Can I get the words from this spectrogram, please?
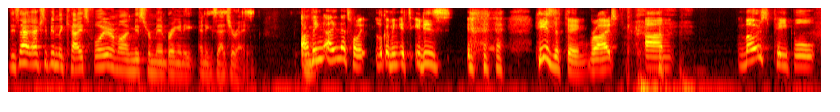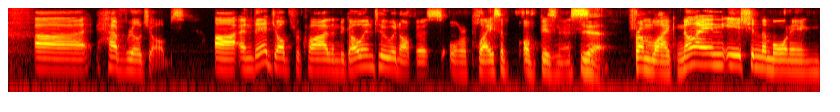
is that actually been the case for you, or am I misremembering and, and exaggerating? I think I think that's probably look. I mean, it it is. here's the thing, right? Um, most people uh, have real jobs, uh, and their jobs require them to go into an office or a place of, of business Yeah. from like nine ish in the morning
